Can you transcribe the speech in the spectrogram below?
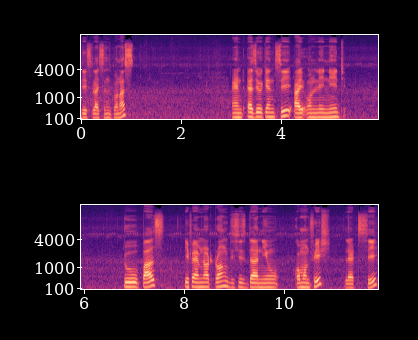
this license bonus and as you can see I only need two pulse if I am not wrong this is the new common fish. Let's see.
